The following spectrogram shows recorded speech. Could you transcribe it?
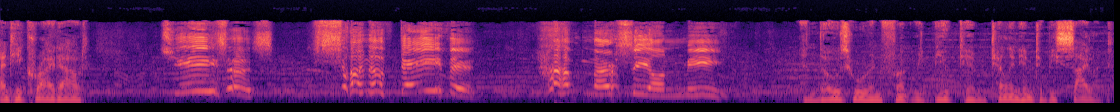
and he cried out, Jesus, son of David, have mercy on me. And those who were in front rebuked him, telling him to be silent.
